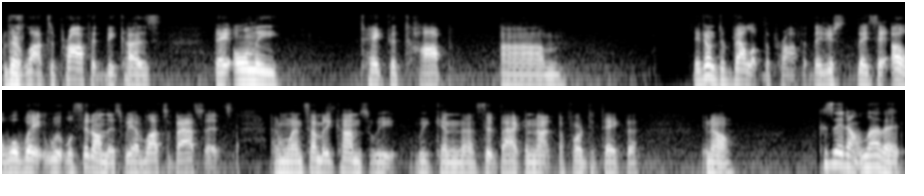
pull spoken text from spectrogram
there's lots of profit because they only take the top. Um, they don't develop the profit. They just they say, oh well, wait, we'll, sit on this. We have lots of assets, and when somebody comes, we we can uh, sit back and not afford to take the, you know, because they don't love it.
